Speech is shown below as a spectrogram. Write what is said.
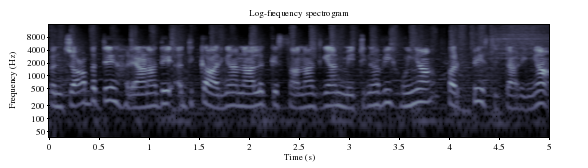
ਪੰਜਾਬ ਅਤੇ ਹਰਿਆਣਾ ਦੇ ਅਧਿਕਾਰੀਆਂ ਨਾਲ ਕਿਸਾਨਾਂ ਦੀਆਂ ਮੀਟਿੰਗਾਂ ਵੀ ਹੋਈਆਂ, ਪਰ ਬੇਸਿੱਟਾ ਰਹੀਆਂ।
